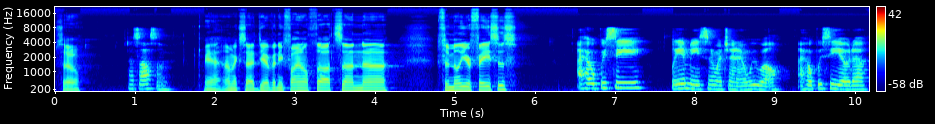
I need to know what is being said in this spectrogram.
So that's awesome yeah, I'm excited. Do you have any final thoughts on uh, familiar faces? I hope we see Liam Neeson, which I know we will. I hope we see Yoda.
